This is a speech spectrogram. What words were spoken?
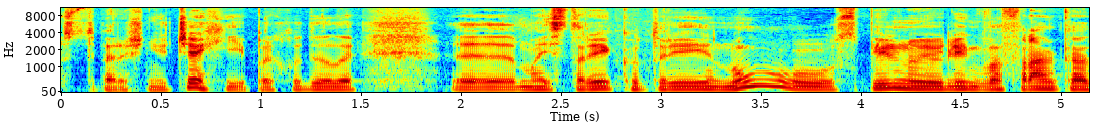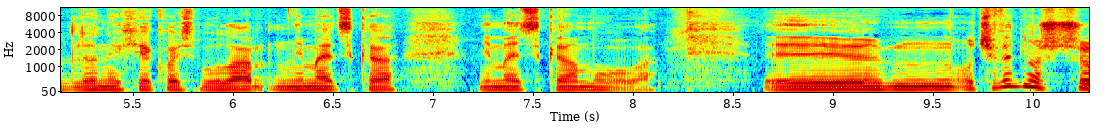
з теперішньої Чехії, приходили е, майстри, котрі ну, спільною лінгва франка для них якось була німецька, німецька мова. Е, очевидно, що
